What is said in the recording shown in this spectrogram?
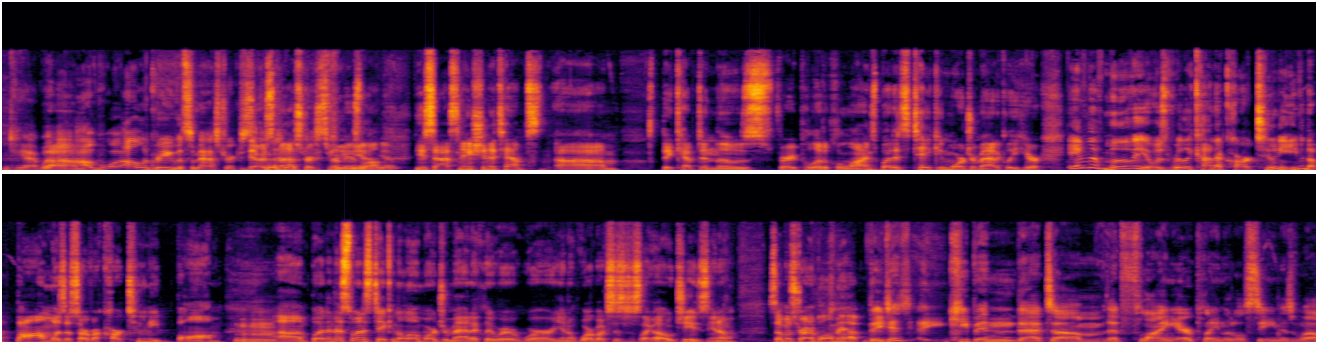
yeah, well, I'll, I'll agree with some asterisks. There are some asterisks for me as Yeah, well. yeah. The assassination attempt, um, they kept in those very political lines, but it's taken more dramatically here. In the movie, it was really kind of cartoony. Even the bomb was a sort of a cartoony bomb. Mm-hmm. Um, but in this one, it's taken a little more dramatically, where where you know Warbucks is just like, oh, geez, you know, someone's trying to blow me up. They did uh, keep in that um, that flying airplane little scene as well,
